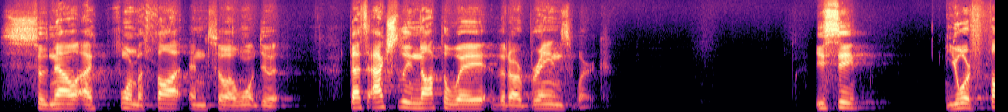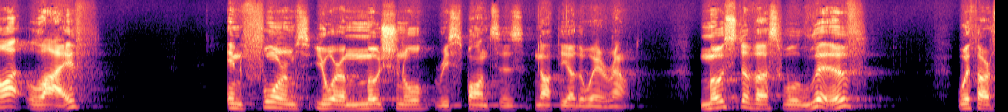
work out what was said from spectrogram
So now I form a thought and so I won't do it. That's actually not the way that our brains work. You see, your thought life informs your emotional responses, not the other way around. Most of us will live with our,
